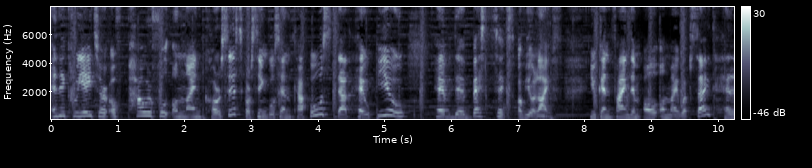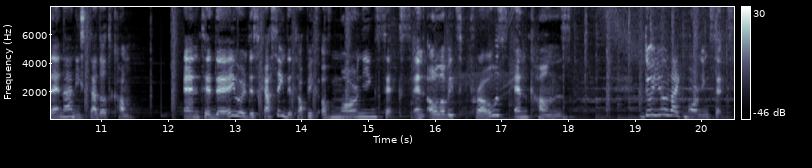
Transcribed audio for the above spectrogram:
and a creator of powerful online courses for singles and couples that help you have the best sex of your life. You can find them all on my website, helenanista.com. And today we're discussing the topic of morning sex and all of its pros and cons. Do you like morning sex?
